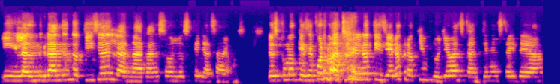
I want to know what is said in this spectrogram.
Y las grandes noticias la narran son los que ya sabemos. Entonces, como que ese formato del noticiero creo que influye bastante en esta idea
